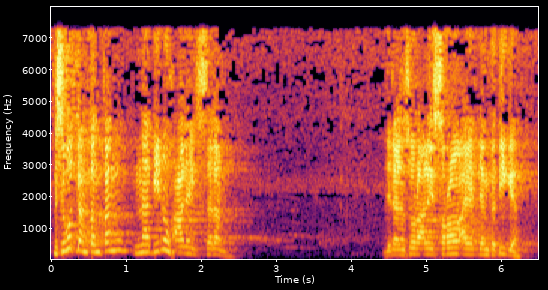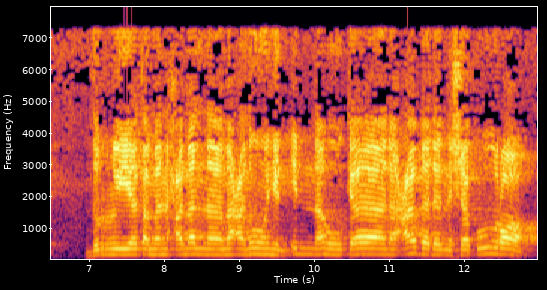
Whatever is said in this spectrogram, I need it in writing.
Disebutkan tentang Nabi Nuh alaihissalam di dalam surah Al-Isra ayat yang ketiga. Dzurriyyata man hamalna ma'a Nuhin innahu kana 'abdan syakura.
